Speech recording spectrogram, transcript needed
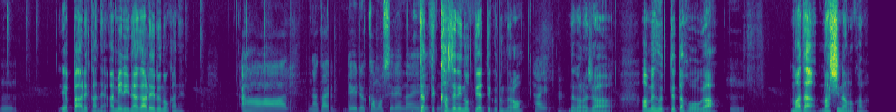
うんやっぱあれかね、雨に流れるのかね。あー流れるかもしれないね、だって風に乗ってやってくるんだろ？はい。だからじゃあ、雨降ってた方が、うん。まだマシなのかな？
